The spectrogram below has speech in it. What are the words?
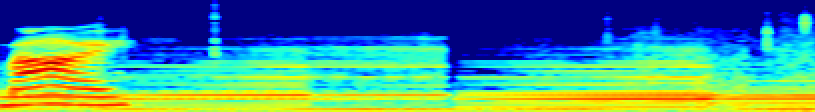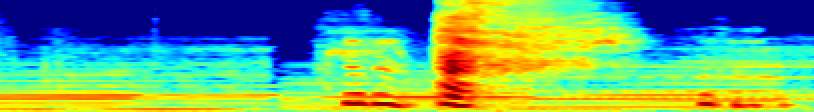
Bye. Uhum.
